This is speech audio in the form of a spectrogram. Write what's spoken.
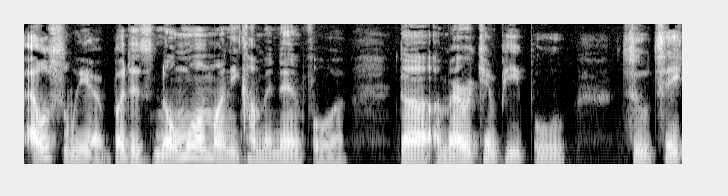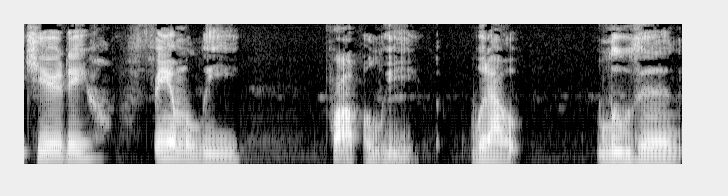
elsewhere, but there's no more money coming in for the American people to take care of their family properly without losing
